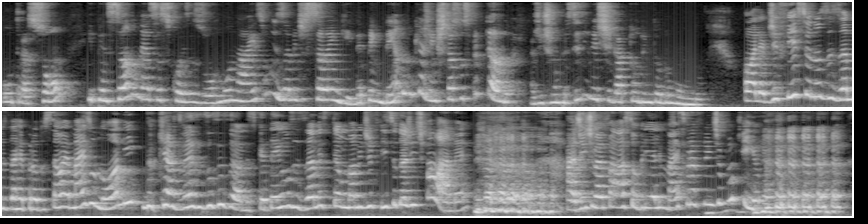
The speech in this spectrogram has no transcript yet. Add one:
ultrassom e pensando nessas coisas hormonais, um exame de sangue, dependendo do que a gente está suspeitando. A gente não precisa investigar tudo em todo mundo. Olha, difícil nos exames da reprodução é mais o nome do que às vezes os exames, porque tem uns exames que tem um nome difícil da gente falar, né? a gente vai falar sobre ele mais pra frente um pouquinho.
